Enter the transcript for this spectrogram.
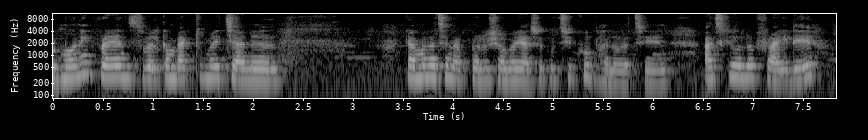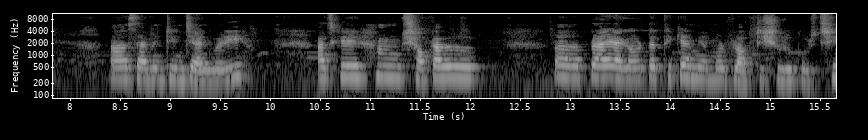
Good morning friends welcome back to my channel কেমন আছেন আপনারা সবাই? আশা করছি খুব ভালো আছেন। আজকে হলো ফ্রাইডে সেভেন্টিন জানুয়ারি আজকে সকাল প্রায় এগারোটার থেকে আমি আমার ব্লগটি শুরু করছি।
